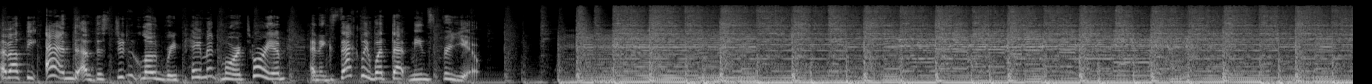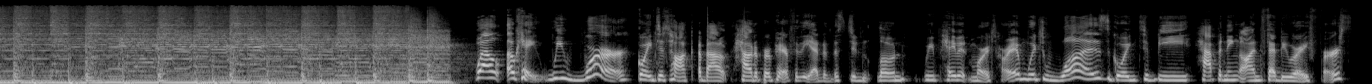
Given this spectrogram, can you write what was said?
about the end of the student loan repayment moratorium and exactly what that means for you. Well, okay, we were going to talk about how to prepare for the end of the student loan repayment moratorium, which was going to be happening on February 1st.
